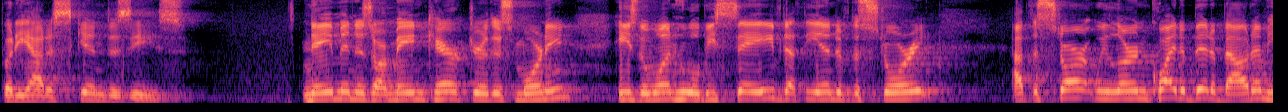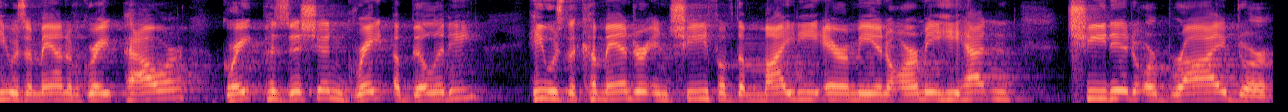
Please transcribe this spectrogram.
but he had a skin disease. Naaman is our main character this morning. He's the one who will be saved at the end of the story. At the start, we learn quite a bit about him. He was a man of great power, great position, great ability. He was the commander in chief of the mighty Aramean army. He hadn't cheated or bribed or,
